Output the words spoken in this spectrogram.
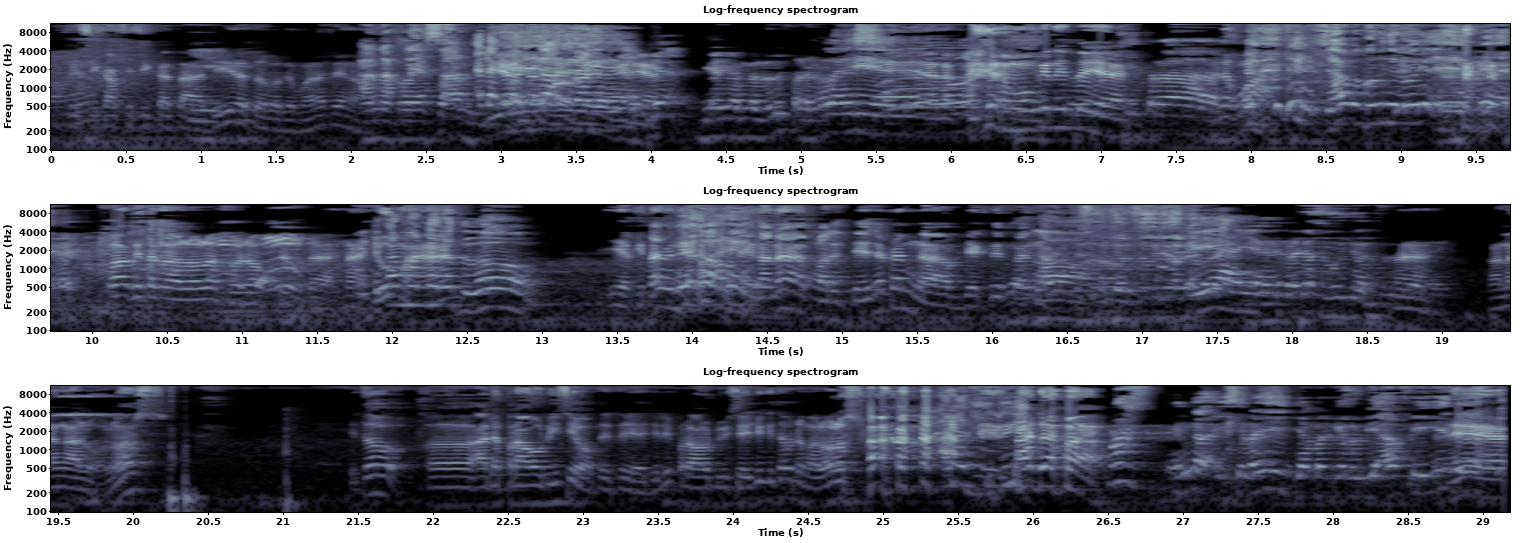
Oh. fisika fisika tadi Iya. atau bagaimana saya nggak. anak lesan Anak Iya, lesan, iya, iya. iya. dia, dia yang nggak lulus pada ngeles Iya, anak- mungkin itu ya. Citra Anak- wah. siapa gurunya dulu Wah kita nggak lolos pada waktu itu udah. Nah itu kan menurut lo ya kita kan nggak tahu nih karena panitianya kan nggak objektif kan. Nggak, setujuan Iya, iya. mereka setujuan Nah karena nggak lolos itu eh, ada praudisi waktu itu ya. Jadi praudisi aja kita udah nggak lolos pak. ada gitu ya ada pak. mas enggak istilahnya zaman kayak lu di AV gitu Iya.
